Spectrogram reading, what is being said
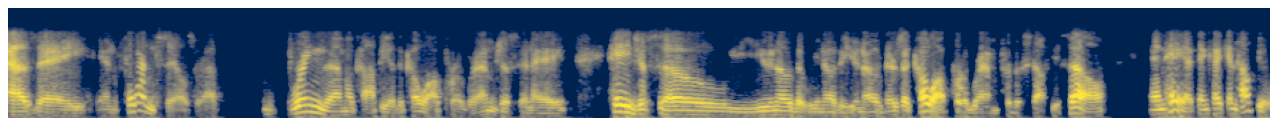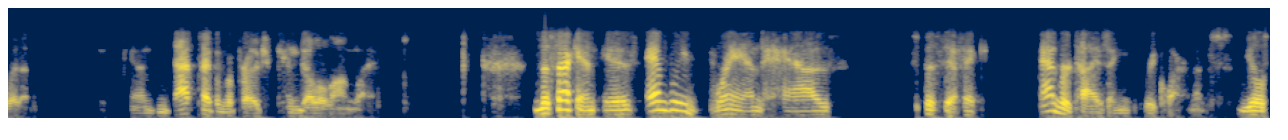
as a informed sales rep, bring them a copy of the co-op program just in a hey, just so you know that we know that you know there's a co-op program for the stuff you sell, and hey, I think I can help you with it. And that type of approach can go a long way. The second is every brand has specific advertising requirements. You'll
